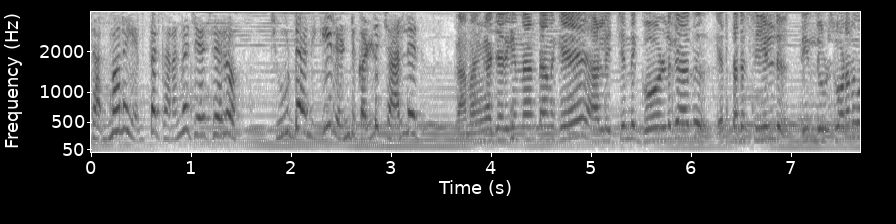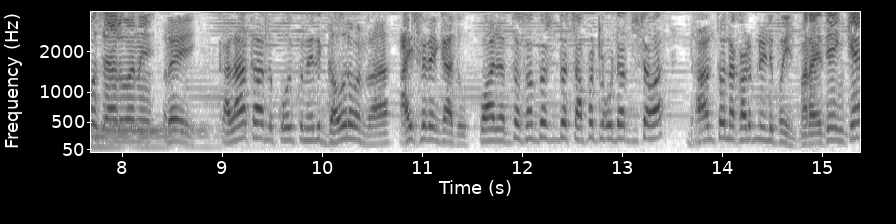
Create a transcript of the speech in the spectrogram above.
సన్మానం ఎంత ఘనంగా చేశారో చూడ్డానికి రెండు కళ్ళు చాలలేదు. ఘనంగా జరిగిందంటానికి వాళ్ళు ఇచ్చింది గోల్డ్ కాదు ఇత్తడి సీల్డ్. దీన్ని దుడుచుకోవడానికి ఒక శాలువ అని. రేయ్ కళాకారులు కోరుకునేది గౌరవం రా ఐశ్వర్యం కాదు. వాళ్ళు ఎంత సంతోషంతో చప్పట్లు కొట్టారు చూసావా? దాంతో నా కడుపు నిండిపోయింది. మరి అయితే ఇంకే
